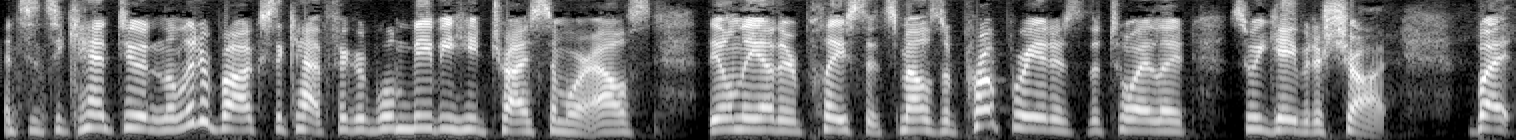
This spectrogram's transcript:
And since he can't do it in the litter box, the cat figured, well, maybe he'd try somewhere else. The only other place that smells appropriate is the toilet. So he gave it a shot. But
